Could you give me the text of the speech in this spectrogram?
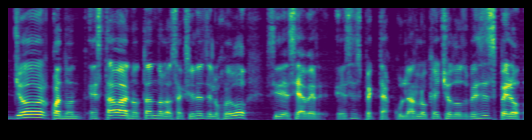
yo cuando estaba anotando las acciones del juego, sí decía, a ver, es espectacular lo que ha hecho dos veces, pero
